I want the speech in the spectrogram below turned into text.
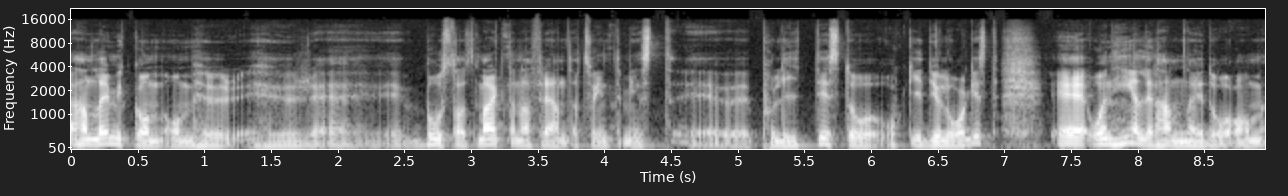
handlar ju mycket om, om hur, hur eh, bostadsmarknaden har förändrats och inte minst eh, politiskt och, och ideologiskt. Eh, och en hel del handlar ju då om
